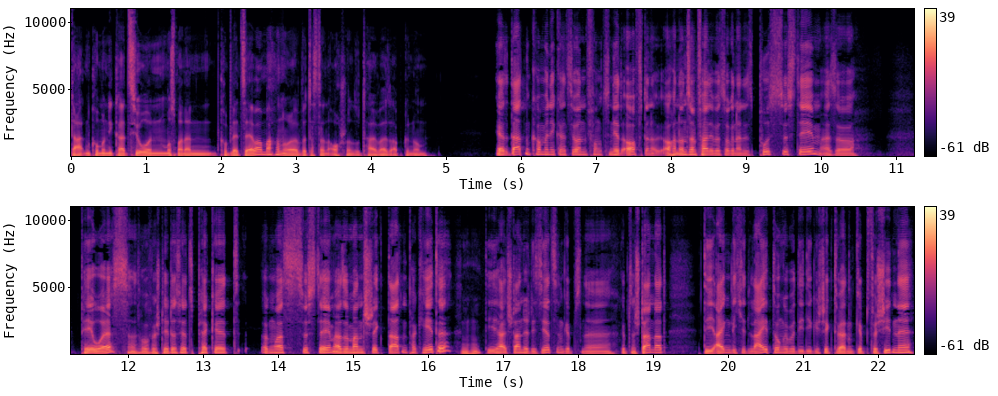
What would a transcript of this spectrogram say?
Datenkommunikation muss man dann komplett selber machen oder wird das dann auch schon so teilweise abgenommen? Ja, also Datenkommunikation funktioniert oft, auch in unserem Fall über das sogenannte PUS-System, also POS, also wofür steht das jetzt? Packet irgendwas System. Also man schickt Datenpakete, mhm. die halt standardisiert sind, gibt es eine, gibt's einen Standard. Die eigentliche Leitung, über die die geschickt werden, gibt verschiedene.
